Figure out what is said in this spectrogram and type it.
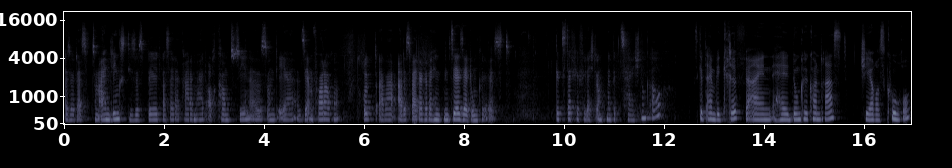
Also dass zum einen links dieses Bild, was er da gerade malt, auch kaum zu sehen ist und er sehr im Vordergrund drückt, aber alles weitere da hinten sehr, sehr dunkel ist. Gibt es dafür vielleicht irgendeine Bezeichnung auch? Es gibt einen Begriff für einen Hell-Dunkel-Kontrast, Chiaroscuro.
